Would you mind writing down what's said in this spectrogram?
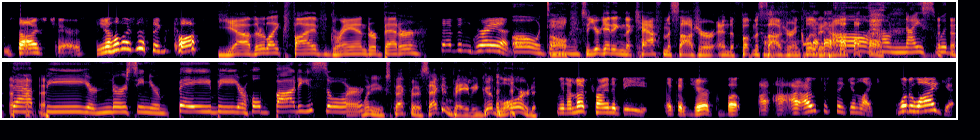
massage chairs. You know how much those things cost? yeah, they're like five grand or better. Seven grand. Oh, oh dang. Oh, so you're getting the calf massager and the foot massager included, huh? Oh, how nice would that be? You're nursing your baby, your whole body's sore. what do you expect for the second baby? Good lord. I mean, I'm not trying to be like a jerk, but I, I, I was just thinking, like, what do I get?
